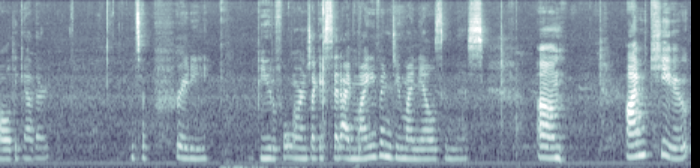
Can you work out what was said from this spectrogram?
all together. It's a pretty, beautiful orange. Like I said, I might even do my nails in this. Um, I'm Cute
